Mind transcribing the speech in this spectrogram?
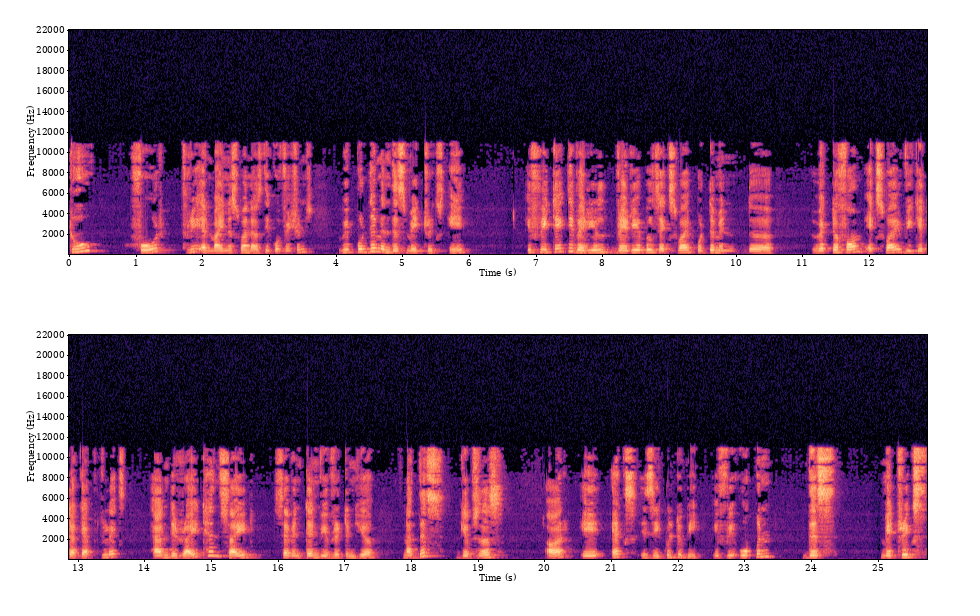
2, 4, 3 and minus 1 as the coefficients. We put them in this matrix A. If we take the variables xy, put them in the vector form xy, we get a capital X. And the right hand side, 7, 10 we have written here. Now this gives us our AX is equal to B. If we open this matrix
